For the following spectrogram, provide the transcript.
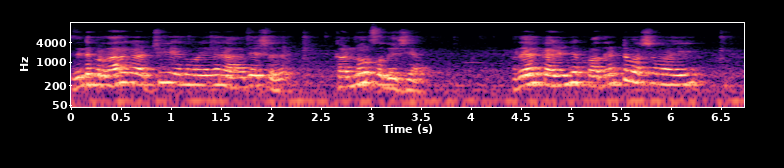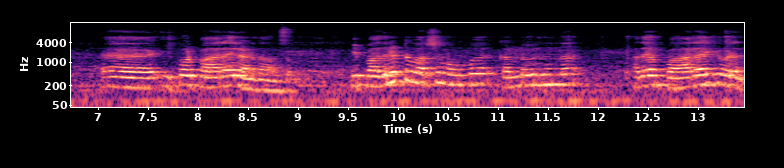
ഇതിന്റെ പ്രധാന കക്ഷി എന്ന് പറയുന്ന രാജേഷ് കണ്ണൂർ സ്വദേശിയാണ്. അദ്ദേഹം കഴിഞ്ഞ പതിനെട്ട് വർഷമായി ഇപ്പോൾ പാലായിലാണ് താമസം. ഈ പതിനെട്ട് വർഷം മുമ്പ് കണ്ണൂരിൽ നിന്ന് അദ്ദേഹം പാലായ്ക്ക് വരാൻ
